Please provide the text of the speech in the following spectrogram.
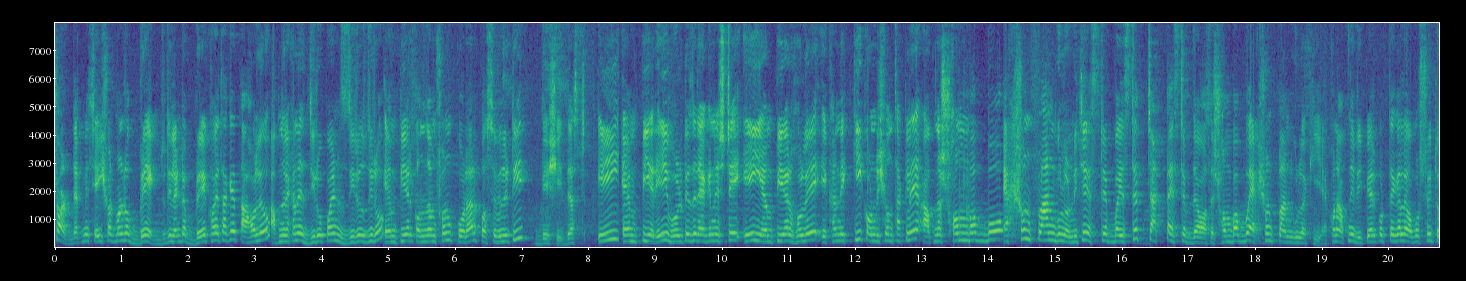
শর্ট দ্যাট মিনস এই শর্ট মানে হলো ব্রেক যদি লাইনটা ব্রেক হয়ে থাকে, তাহলেও আপনার এখানে zero point zero zero ampere consumption করার পসিবিলিটি বেশি। জাস্ট এই এম্পিয়ার এই ভোল্টেজের অ্যাগেনস্টে এই এম্পিয়ার হলে এখানে কি কন্ডিশন থাকলে আপনার সম্ভাব্য অ্যাকশন প্ল্যানগুলো নিচে স্টেপ বাই স্টেপ চারটা স্টেপ দেওয়া আছে। সম্ভাব্য অ্যাকশন প্ল্যানগুলো কি? এখন আপনি রিপেয়ার করতে গেলে অবশ্যই তো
